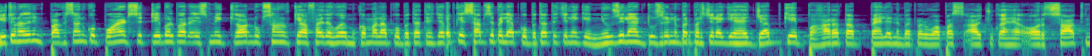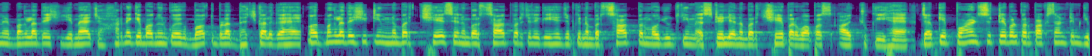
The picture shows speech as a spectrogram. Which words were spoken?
जी तो नाजरीन पाकिस्तान को पॉइंट्स टेबल पर इसमें क्या नुकसान और क्या फ़ायदा हुआ है, मुकम्मल आपको बताते हैं। जबकि सबसे पहले आपको बताते चलें कि न्यूजीलैंड दूसरे नंबर पर चला गया है, जबकि भारत अब पहले नंबर पर वापस आ चुका है और साथ में बांग्लादेश ये मैच हारने के बाद उनको एक बहुत बड़ा धचका लगा है और बांग्लादेशी टीम नंबर छह से नंबर सात पर चली गई है, जबकि नंबर सात पर मौजूद टीम ऑस्ट्रेलिया नंबर छह पर वापस आ चुकी है। जबकि पॉइंट्स टेबल पर पाकिस्तान टीम की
